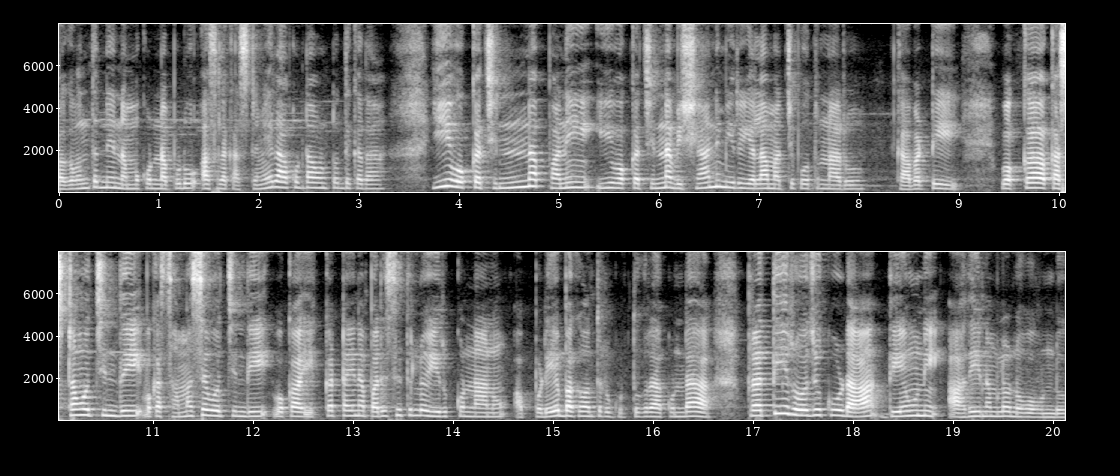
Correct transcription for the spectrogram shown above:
భగవంతుణ్ణి నమ్ముకున్నప్పుడు అసలు కష్టమే రాకుండా ఉంటుంది కదా. ఈ ఒక్క చిన్న పని ఈ ఒక్క చిన్న విషయాన్ని మీరు ఎలా మర్చిపోతున్నారు? కాబట్టి ఒక్క కష్టం వచ్చింది ఒక సమస్య వచ్చింది ఒక ఇక్కట్టైన పరిస్థితుల్లో ఇరుక్కున్నాను. అప్పుడే భగవంతుడు గుర్తుకు రాకుండా ప్రతిరోజు కూడా దేవుని ఆధీనంలో నువ్వు ఉండు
